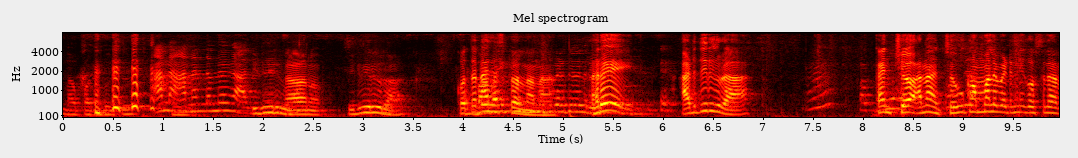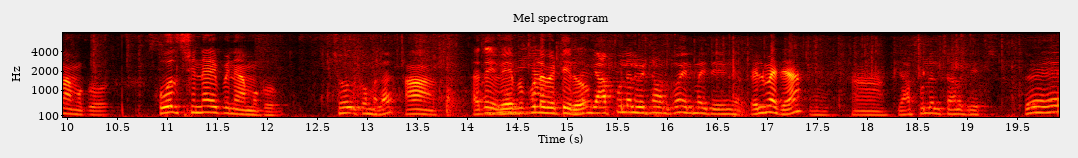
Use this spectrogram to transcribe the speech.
నాకు పటగొలుసు. ఆమె ఆనందమే కాదు. ఇటు తిరుగురా. కొత్త తీసుకోవాలి నాన్న. అరే అటు తిరుగురా. కానీ చెవు అన్న చెవు కమ్మలు పెట్టి నీకు వస్తలే అమ్మకు హోల్స్ చిన్న అయిపోయినాయి అమ్మకు చో కొమ్మల? అయితే వేప పుల్ల పెట్టిరు యాప్ పుల్లలు పెట్టినాం అనుకో ఎలిమైతే ఏం కాదు. వెళ్ళమైతే యాప్ పుల్లలు చాలా గ్రేట్ ఏ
